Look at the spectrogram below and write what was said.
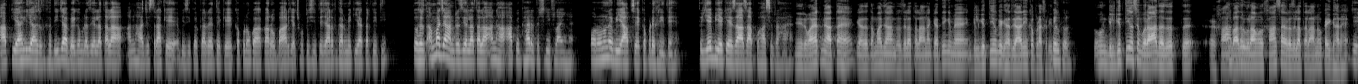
आपकी अहलिया हज़रत खदीजा बेगम रज़ी अल्लाह ताला अन्हा जिस तरह के अभी ज़िक्र कर रहे थे कि कपड़ों का कारोबार या छोटी सी तिजारत घर में किया करती थी तो हज़रत अम्मा जान रज़ी अल्लाह ताला अन्हा आपके घर तशरीफ़ लाई हैं और उन्होंने भी आपसे कपड़े ख़रीदे हैं। तो ये भी एक एजाज़ आपको हासिल रहा है। ये रिवायत में आता है कि हज़रत अम्मा जान रज़ी अल्लाह कहती हैं कि मैं गिलगितियों के घर जा रही हूँ कपड़ा खरीद बिल्कुल। तो उन गिलगितियों से मुराद हज़रत खान बहादुर। गुलाम खान साहब रज़ी अल्लाह तआला अन्हु का ही घर है। जी।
